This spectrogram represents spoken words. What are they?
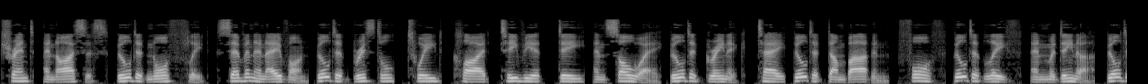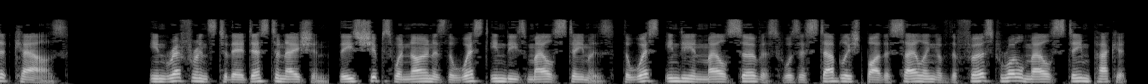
Trent, and Isis built at Northfleet, Severn and Avon built at Bristol, Tweed, Clyde, Teviot, Dee, and Solway built at Greenock, Tay built at Dumbarton, Forth built at Leith, and Medina, built at Cowes. In reference to their destination, these ships were known as the West Indies Mail Steamers. The West Indian Mail Service was established by the sailing of the first Royal Mail steam packet,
